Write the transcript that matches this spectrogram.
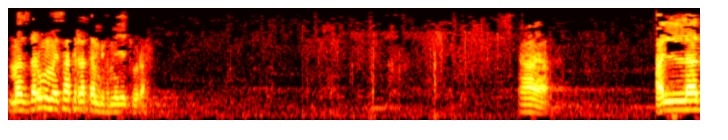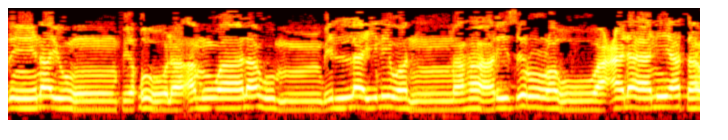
masdarumuma isaati irratti hambifame الذين ينفقون أموالهم بالليل والنهار سرا وعلانية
